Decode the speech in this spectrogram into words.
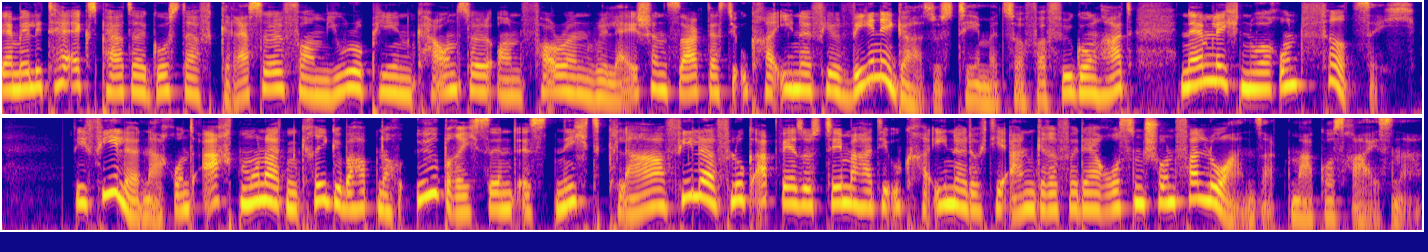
Der Militärexperte Gustav Gressel vom European Council on Foreign Relations sagt, dass die Ukraine viel weniger Systeme zur Verfügung hat, nämlich nur rund 40. Wie viele nach rund acht Monaten Krieg überhaupt noch übrig sind, ist nicht klar. Viele Flugabwehrsysteme hat die Ukraine durch die Angriffe der Russen schon verloren, sagt Markus Reisner.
